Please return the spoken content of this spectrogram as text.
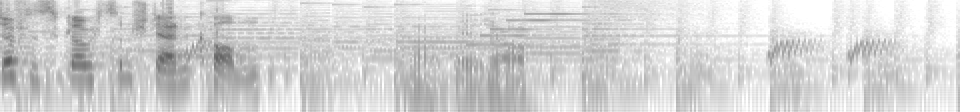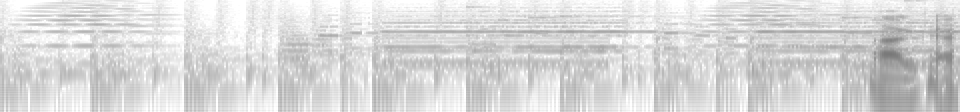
dürftest du, glaube ich, zum Stern kommen. Okay, ich auch. Danke.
